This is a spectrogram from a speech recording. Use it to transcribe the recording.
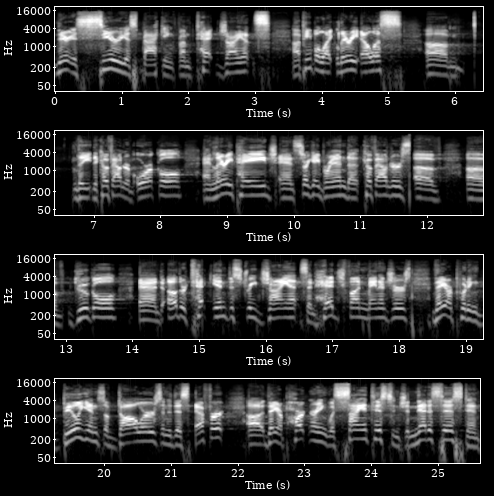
there is serious backing from tech giants, uh, people like Larry Ellis. Um, the, the co founder of Oracle, and Larry Page and Sergey Brin, the co founders of, of Google, and other tech industry giants and hedge fund managers. They are putting billions of dollars into this effort. Uh, they are partnering with scientists and geneticists and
